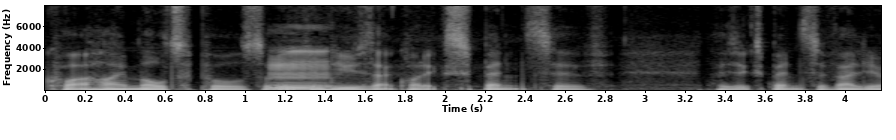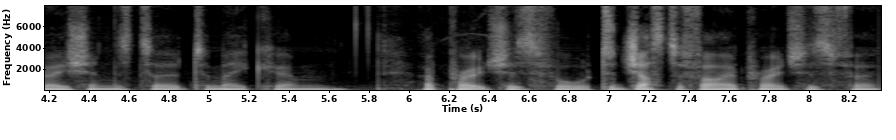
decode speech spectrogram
quite high multiples, so they Mm. can use that quite expensive, those expensive valuations to to make um, approaches for to justify approaches for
